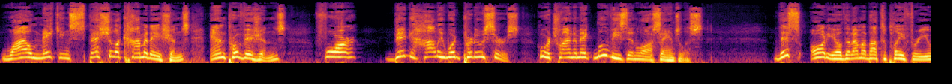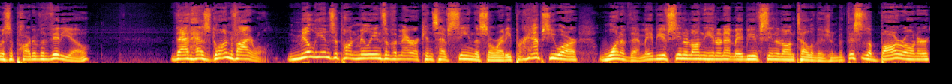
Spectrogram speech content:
while making special accommodations and provisions for big Hollywood producers who are trying to make movies in Los Angeles. This audio that I'm about to play for you is a part of a video that has gone viral. Millions upon millions of Americans have seen this already. Perhaps you are one of them. Maybe you've seen it on the internet. Maybe you've seen it on television. But this is a bar owner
